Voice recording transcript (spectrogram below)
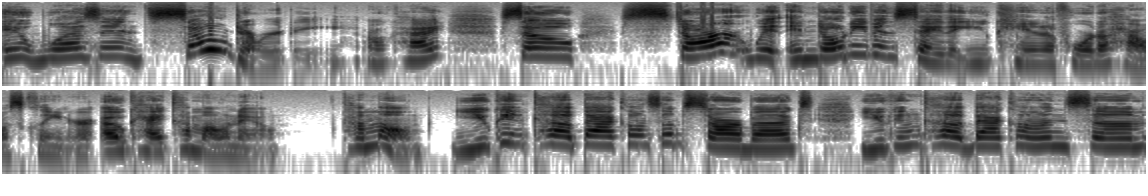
it wasn't so dirty. Okay. So start with, and don't even say that you can't afford a house cleaner. Okay. Come on now. Come on. You can cut back on some Starbucks. You can cut back on some,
